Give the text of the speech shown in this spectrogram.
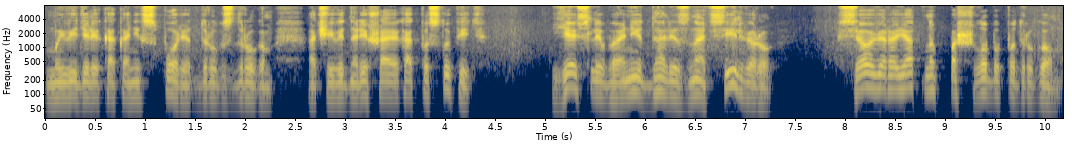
Мы видели, как они спорят друг с другом, очевидно, решая, как поступить. Если бы они дали знать Сильверу, все, вероятно, пошло бы по-другому.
